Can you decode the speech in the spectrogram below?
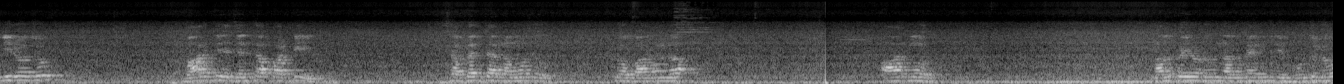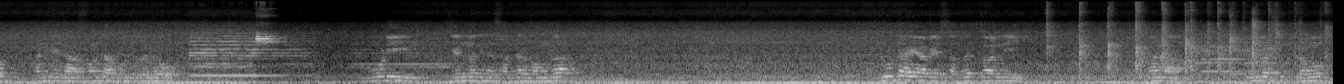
ఈరోజు భారతీయ జనతా పార్టీ సభ్యత్వ నమోదులో భాగంగా ఆర్మూర్ నలభై ఏడు నలభై ఎనిమిది బూతులు అంటే నా సొంత బూతులలో మోడీ జన్మదిన సందర్భంగా నూట యాభై సభ్యత్వాన్ని మన మెంబర్షిప్ ప్రముఖ్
